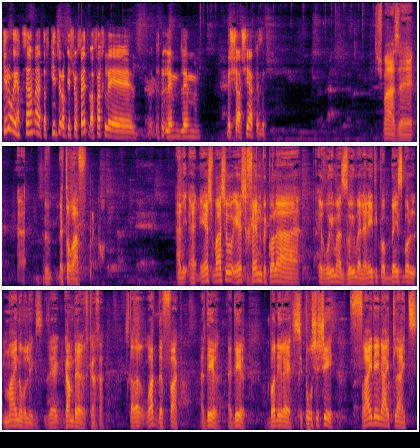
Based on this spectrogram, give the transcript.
כאילו הוא יצא מהתפקיד שלו כשופט והפך למשעשע כזה. שמע, זה מטורף. אה, יש משהו, יש חן בכל האירועים ההזויים האלה. אני הייתי פה בבייסבול מיינור ליגס, זה גם בערך ככה. אז אתה אומר, what the fuck, אדיר, אדיר. בוא נראה, סיפור שישי, Friday Night Lights.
